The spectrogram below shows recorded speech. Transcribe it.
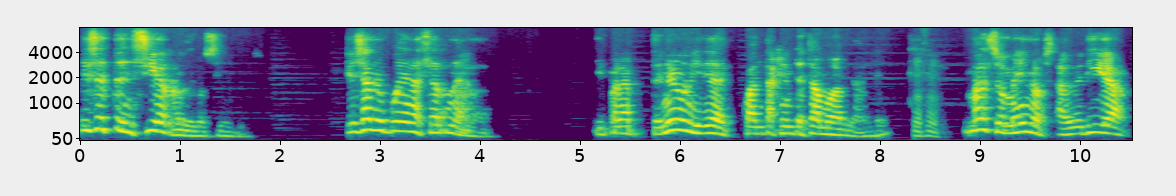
es este encierro de los indios, que ya no pueden hacer nada. Y para tener una idea de cuánta gente estamos hablando, más o menos habría,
